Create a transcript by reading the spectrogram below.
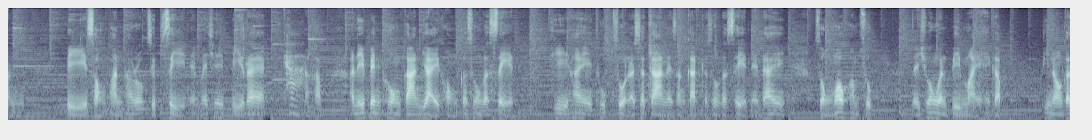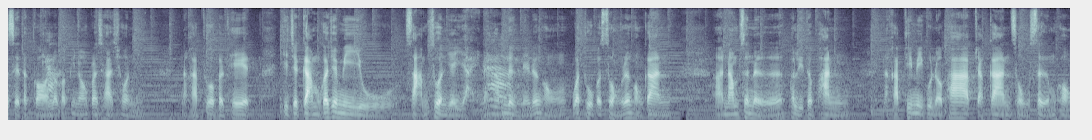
รปี 2564 เนี่ยไม่ใช่ปีแรกค่ะนะครับ อันนี้เป็นโครงการใหญ่ของกระทรวงเกษตร ที่ให้ทุกส่วนราชการในสังกัดกระทรวงเกษตรเนี่ยได้ส่งมอบความสุขในช่วงวันปีใหม่ให้กับพี่น้องเกษตรกรค่ะแล้วก็พี่น้องประชาชนนะครับทั่วประเทศกิจกรรมก็จะมีอยู่ 3 ส่วนใหญ่ ๆ นะครับหนึ่งในเรื่องของวัตถุประสงค์เรื่องของการอ่านำเสนอผลิตภัณฑ์นะครับที่มีคุณภาพจากการส่งเสริมของ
